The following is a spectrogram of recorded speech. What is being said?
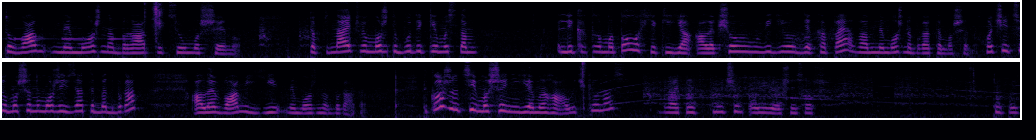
то вам не можна брати цю машину. Тобто навіть ви можете бути якимось там лікар-травматолог, як і я, але якщо ви у ДКП, вам не можна брати машину. Хоч і цю машину може взяти медбрат, але вам її не можна брати. Також у цій машині є мигалочки у нас. Давайте їх включимо. Ой-ой, щось аж тупий.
